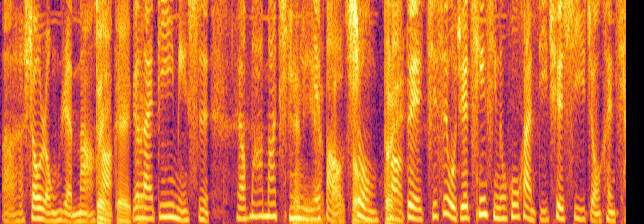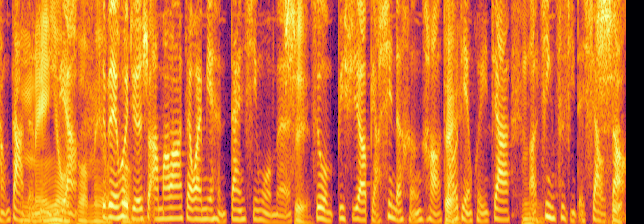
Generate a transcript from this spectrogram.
呃收容人嘛。哈对对对原来第一名是，然后妈妈，请请你也保重。对。好对，其实我觉得亲情的呼唤的确是一种很强大的没力量，有错没有对不对？会觉得说啊，妈妈在外面很担心我们，是。所以我们必须要表现的很好，早点回家啊，嗯。尽自己的孝是道。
